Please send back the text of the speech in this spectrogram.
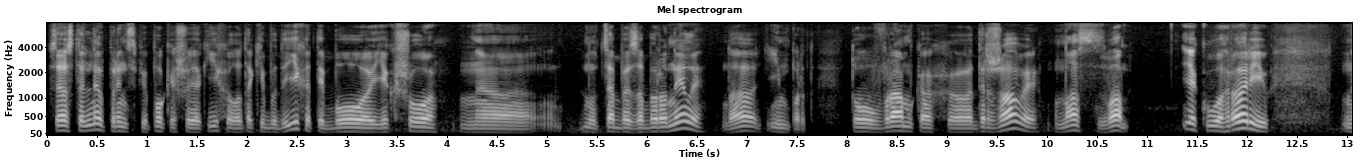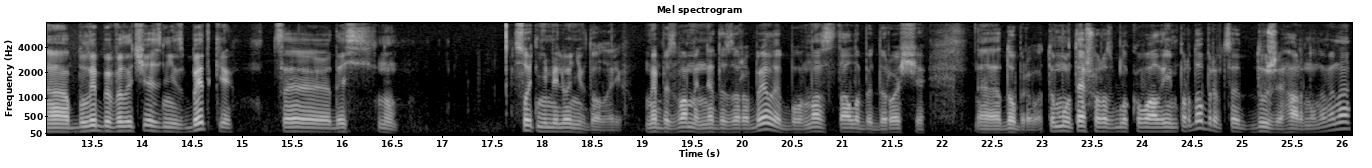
Все остальне, в принципі, поки що як їхало, так і буде їхати. Бо якщо е, ну, це би заборонили, да, імпорт, то в рамках е, держави у нас з вами, як у аграріїв, були б величезні збитки. Це десь ну, сотні мільйонів доларів. Ми би з вами не дозаробили, бо в нас стало би дорожче е, добриво. Тому те, що розблокували імпорт добрив, це дуже гарна новина.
